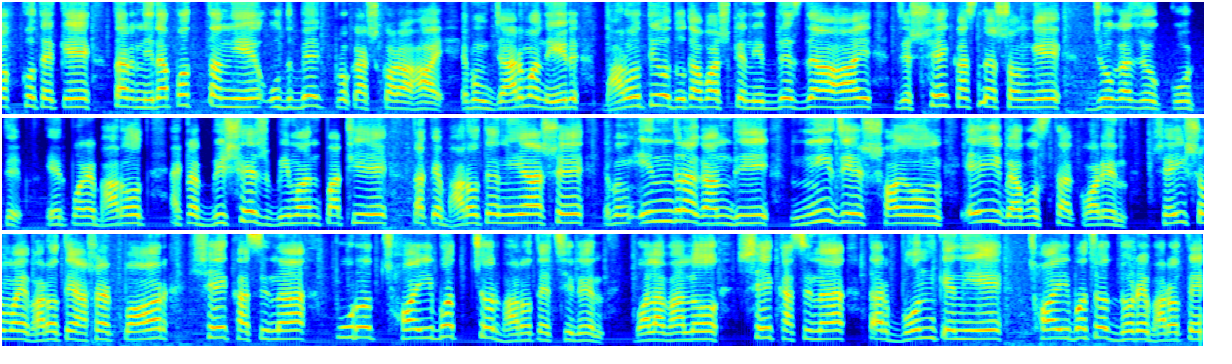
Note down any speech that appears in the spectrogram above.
পক্ষ থেকে তার নিরাপত্তা নিয়ে উদ্বেগ প্রকাশ করা হয় এবং জার্মানির ভারতীয় দূতাবাসকে নির্দেশ দেওয়া হয় যে শেখ হাসিনার সঙ্গে যোগাযোগ করতে। এরপরে ভারত একটা বিশেষ বিমান পাঠিয়ে তাকে ভারতে নিয়ে আসে এবং ইন্দিরা গান্ধী নিজে স্বয়ং এই ব্যবস্থা করেন। সেই সময় ভারতে আসার পর শেখ হাসিনা পুরো ছয় বছর ভারতে ছিলেন। বলা ভালো শেখ হাসিনা তার বোনকে নিয়ে ছয় বছর ধরে ভারতে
